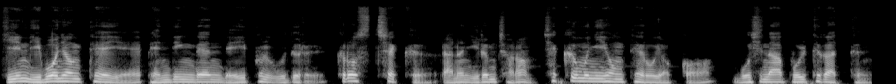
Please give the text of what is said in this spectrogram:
긴 리본 형태의 밴딩된 메이플 우드를 크로스 체크라는 이름처럼 체크 무늬 형태로 엮어 못이나 볼트 같은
